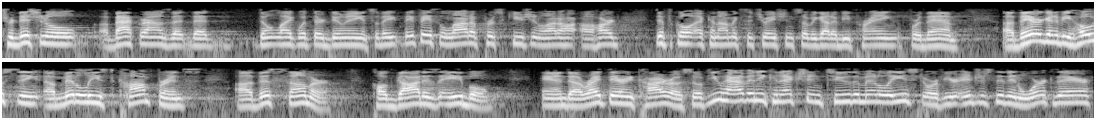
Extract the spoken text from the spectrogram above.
traditional uh, backgrounds that, that don't like what they're doing. And so they, they face a lot of persecution, a lot of uh, hard, difficult economic situations, so we got to be praying for them. Uh, they are going to be hosting a Middle East conference uh, this summer called God is Able, and uh, right there in Cairo. So if you have any connection to the Middle East, or if you're interested in work there,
